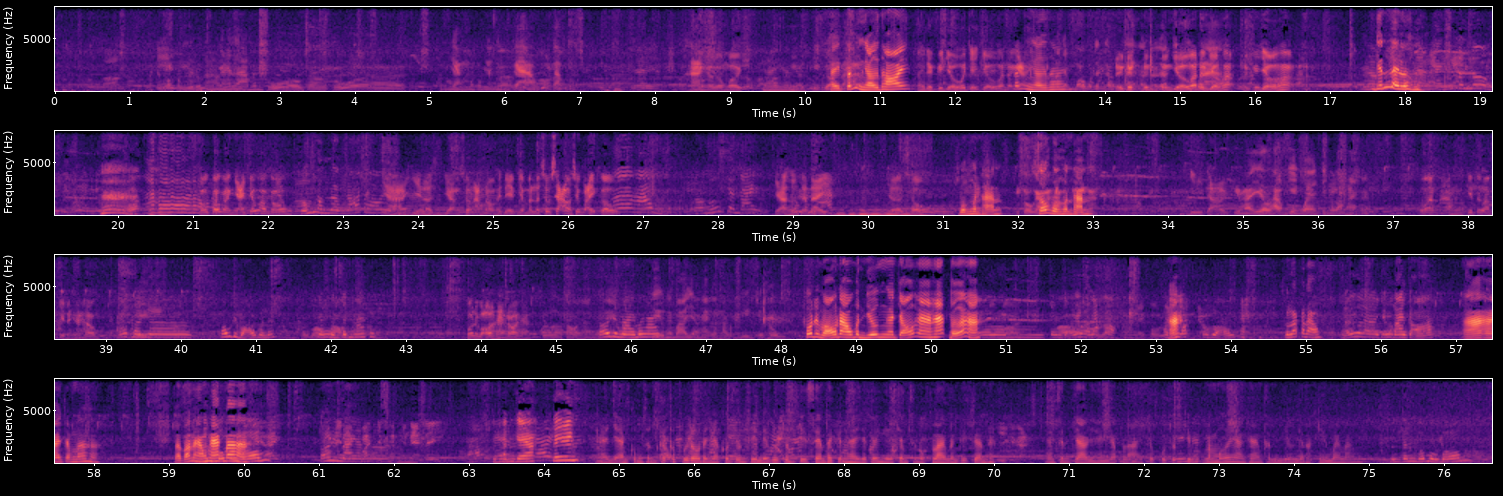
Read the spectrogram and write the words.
ba trăm mốt bao nhiêu được ngày làm của của ờ, công nhân mà công nhân nhận cao cao cấp hai người ông ơi. Thì tính ngừ thôi. Ê, đừng cái dựa quá chạy dựa quá nó tính ngừ thôi. đừng đừng đừng đừng dựa quá đừng dựa quá đừng cái dựa quá. Dính đây luôn. Ủa? Cô cô gần nhà chú hả cô? Cũng gần gần đó thôi. Dạ vậy là gần số 5 đầu thời điểm giờ mình là số 6 hoặc số 7 cô. Không. Còn hướng trên đây. Dạ hướng lên đây. Giờ số quận Bình Thạnh. Số quận Bình Thạnh. Gì trời. Chiều nay vô thảo viên quen trên năm hát rồi. Ủa anh anh Kim Tử Long chị đang hát đâu? Ở bên ờ, phố đi bộ mình á. Chân bình tinh hát á. Phố đi bộ là hát rồi hả? Chưa tối tối đêm nay mới hát. Chiều nay ba giờ hát ở thảo viên sở thú. Phố đi bộ đâu? Bình Dương chỗ ha, hát bữa hả? Đúng rồi chân chỗ ờ, lắc lắc Đây cô Hả? cô lắc ở đâu? Ở ờ, chân ban cọ. À à trong đó hả? Là tối nay không hát đó hả? tối đêm nay anh chụp hình kìa. Tiên. À, dạ em cũng xin kết thúc video đây nha cô chú anh chị. Nếu cô chú anh chị xem thấy kênh hay và có nghĩa cho em xin một like đăng ký kênh ha. Em xin chào và hẹn gặp lại. Chúc cô chú anh chị một năm mới an khang thịnh vượng và thật nhiều may mắn. Bình tinh bữa mùng 4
